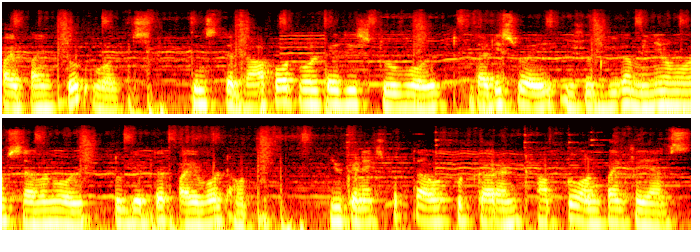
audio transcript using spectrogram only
5.2 volts. Since the dropout voltage is 2 volt, that is why you should give a minimum of 7 volt to get the 5 volt output. You can expect the output current up to 1.5 amps.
